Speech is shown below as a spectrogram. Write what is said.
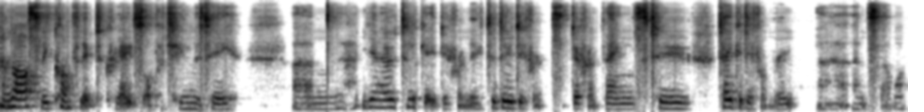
and lastly, conflict creates opportunity. Um, you know, to look at it differently, to do different different things, to take a different route, uh, and so on.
